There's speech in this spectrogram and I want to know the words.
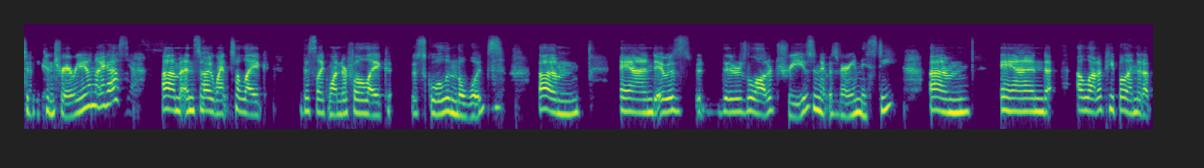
to be contrarian i guess yes. um, and so I went to like this like wonderful like school in the woods. Um, and it was there's a lot of trees and it was very misty. Um, and a lot of people ended up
